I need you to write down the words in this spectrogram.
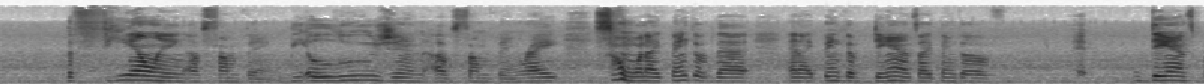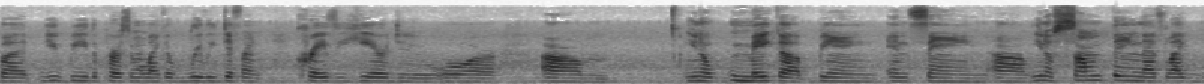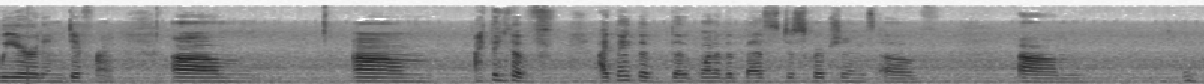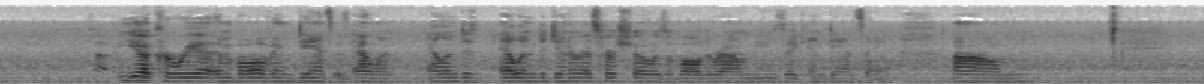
the feeling of something, the illusion of something, right? So when I think of that and I think of dance, I think of dance, but you be the person with like a really different crazy hairdo or um, you know makeup being insane um, you know something that's like weird and different. Um, um, i think of i think the, the one of the best descriptions of um, your career involving dance is ellen ellen De- ellen degeneres her show has evolved around music and dancing um,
